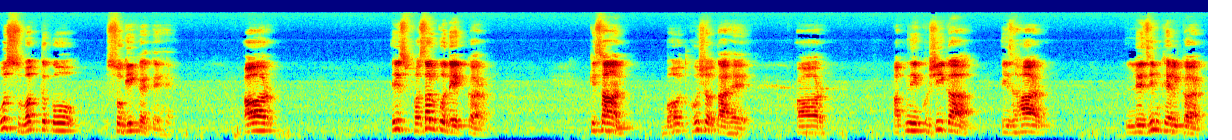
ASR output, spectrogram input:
उस वक्त को सुगी कहते हैं। और इस फ़सल को देखकर किसान बहुत खुश होता है और अपनी खुशी का इजहार लेजिम खेलकर,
